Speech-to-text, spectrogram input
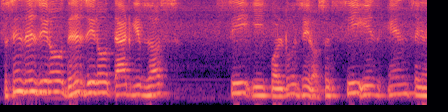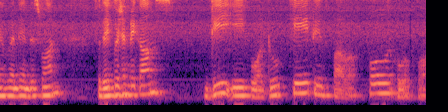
So since this is 0, this is 0, that gives us c equal to 0. So c is insignificant in this one. So the equation becomes d equal to k to the power 4 over 4.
